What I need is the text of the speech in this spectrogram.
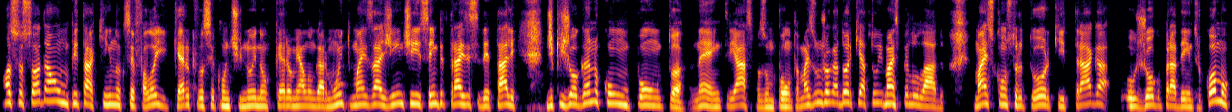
Posso só dar um pitaquinho no que você falou e quero que você continue, não quero me alongar muito, mas a gente sempre traz esse detalhe de que jogando com um ponta, né, entre aspas, um ponta, mas um jogador que atue mais pelo lado, mais construtor, que traga o jogo para dentro, como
